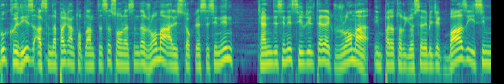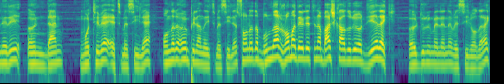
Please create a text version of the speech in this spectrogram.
Bu kriz aslında pagan toplantısı sonrasında Roma aristokrasisinin kendisini sivrilterek Roma imparatoru gösterebilecek bazı isimleri önden motive etmesiyle, onları ön plana itmesiyle, sonra da bunlar Roma devletine baş kaldırıyor diyerek öldürülmelerine vesile olarak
